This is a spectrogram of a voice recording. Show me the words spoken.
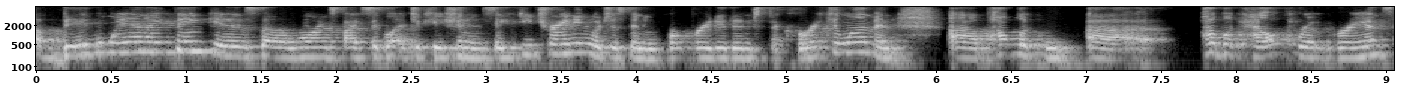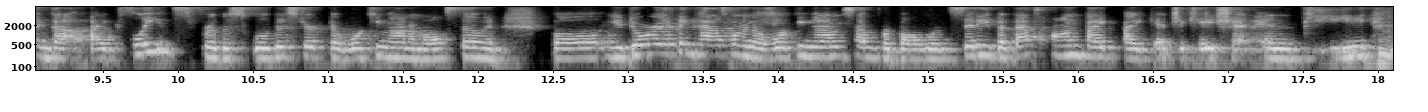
A big win, I think, is the Lawrence Bicycle Education and Safety Training, which has been incorporated into the curriculum and uh, public uh, Public Health wrote grants and got bike fleets for the school district. They're working on them also. And Ball, Eudora, I think, has one, and they're working on some for Baldwin City, but that's on bike bike education and PE. Hmm.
